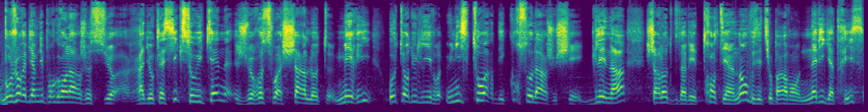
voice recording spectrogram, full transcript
Bonjour et bienvenue pour Grand Large sur Radio Classique. Ce week-end, je reçois Charlotte Méry, auteur du livre Une histoire des courses au large chez Glénat. Charlotte, vous avez 31 ans, vous étiez auparavant navigatrice.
